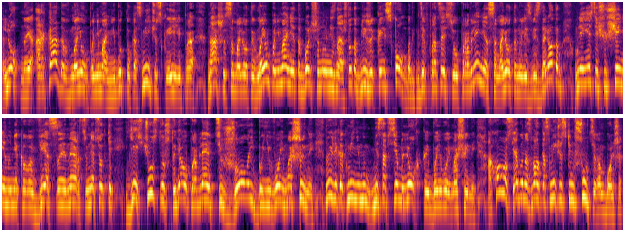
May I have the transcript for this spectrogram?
летная аркада, в моем понимании, будь то космическая или про наши самолеты, в моем понимании это больше, ну, не знаю, что-то ближе к Ace Combat, где в процессе управления самолетом или звездолетом у меня есть ощущение, ну, некого веса, инерции. У меня все-таки есть чувство, что я управляю тяжелой боевой машиной. Ну, или как минимум не совсем легкой боевой машиной. А Хорус я бы назвал космическим шутером больше,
